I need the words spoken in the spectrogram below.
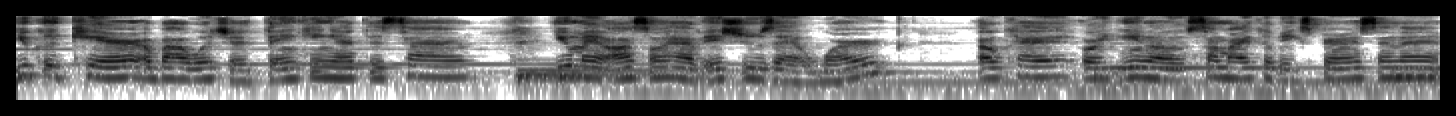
you could care about what you're thinking at this time. You may also have issues at work. Okay, or you know somebody could be experiencing that.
